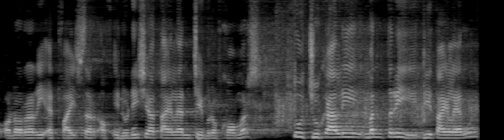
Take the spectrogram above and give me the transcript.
Honorary Advisor of Indonesia Thailand Chamber of Commerce. Tujuh kali menteri di Thailand.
